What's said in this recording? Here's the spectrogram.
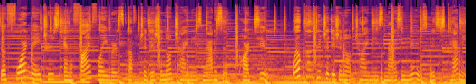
The Four Natures and Five Flavors of Traditional Chinese Medicine, Part 2. Welcome to Traditional Chinese Medicine News. This is Tammy.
